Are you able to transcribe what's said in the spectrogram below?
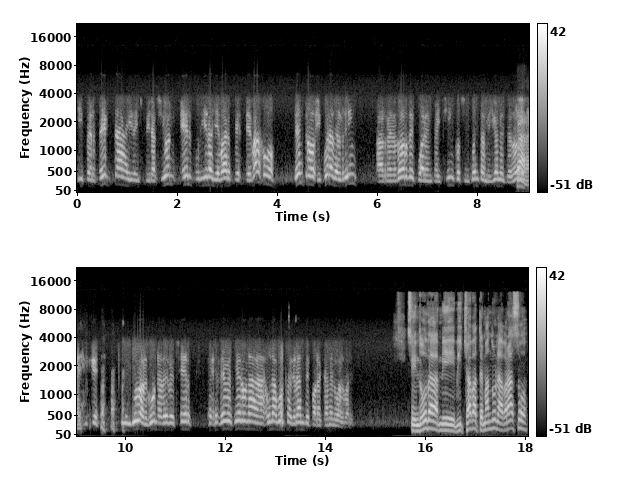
y perfecta y de inspiración, él pudiera llevarse debajo, dentro y fuera del ring alrededor de 45, 50 millones de dólares, así que sin duda alguna debe ser eh, debe ser una, una bolsa grande para Canelo Álvarez. Sin duda, mi, mi, chava, te mando un abrazo.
